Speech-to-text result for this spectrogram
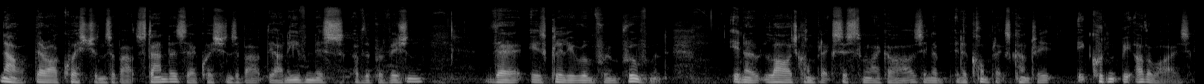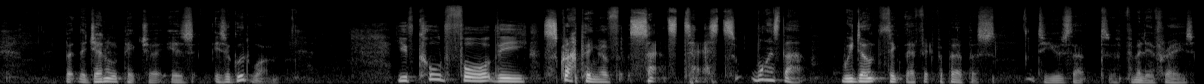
Now, there are questions about standards, there are questions about the unevenness of the provision. There is clearly room for improvement. In a large, complex system like ours, in a, in a complex country, it couldn't be otherwise. But the general picture is, is a good one. You've called for the scrapping of SAT tests. Why is that? We don't think they're fit for purpose, to use that familiar phrase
